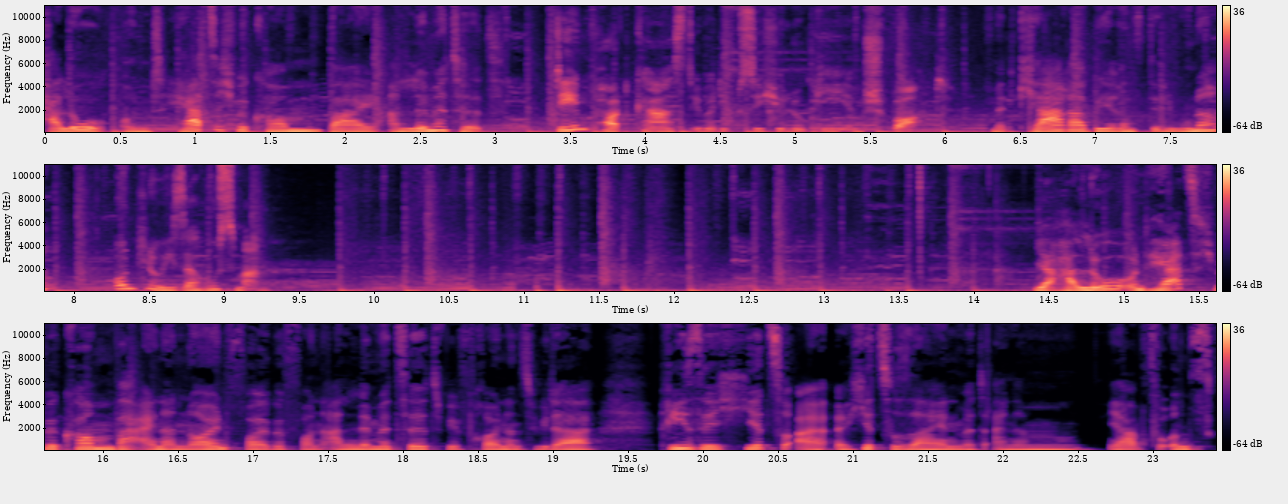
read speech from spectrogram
Hallo und herzlich willkommen bei Unlimited, dem Podcast über die Psychologie im Sport mit Chiara Behrens de Luna und Luisa Husmann. Ja, hallo und herzlich willkommen bei einer neuen Folge von Unlimited. Wir freuen uns wieder riesig hier zu, äh, hier zu sein mit einem, ja, für uns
